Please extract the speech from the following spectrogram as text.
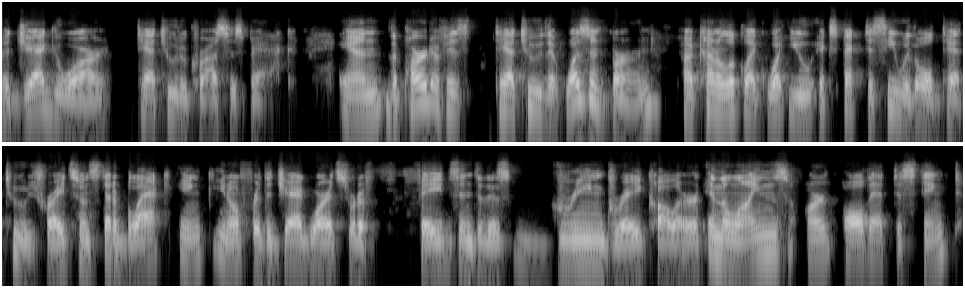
a jaguar tattooed across his back, and the part of his tattoo that wasn't burned uh, kind of look like what you expect to see with old tattoos, right? So instead of black ink, you know, for the Jaguar, it's sort of fades into this green gray color and the lines aren't all that distinct.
